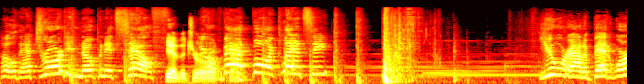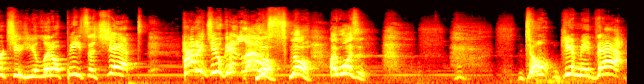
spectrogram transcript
Oh, that drawer didn't open itself. Yeah, the drawer. You're a bad boy, Clancy. You were out of bed, weren't you, you little piece of shit? How did you get loose? No, no, I wasn't. Don't give me that.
